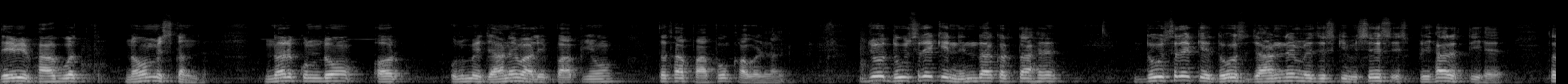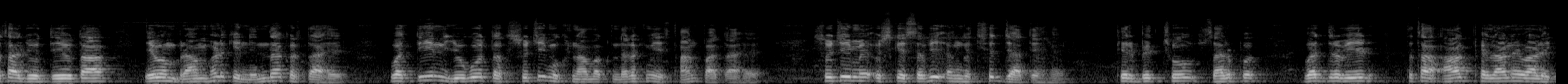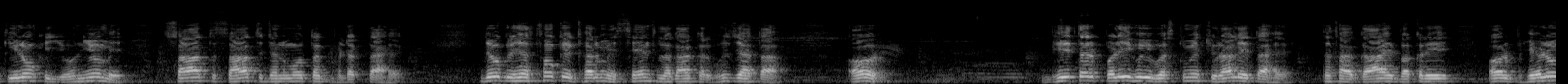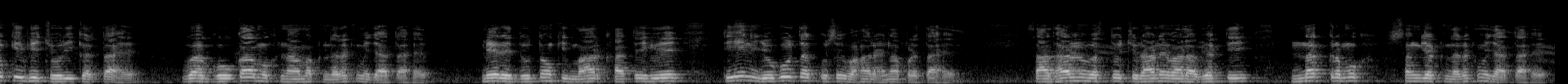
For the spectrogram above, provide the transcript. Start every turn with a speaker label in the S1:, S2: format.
S1: देवी भागवत नवम स्कंध नर कुंडों और उनमें जाने वाले पापियों तथा पापों का वर्णन। जो दूसरे की निंदा करता है, दूसरे के दोष जानने में जिसकी विशेष स्पृहा रहती है, तथा जो देवता एवं ब्राह्मण की निंदा करता है, वह तीन युगों तक सूची मुख नामक नरक में स्थान पाता है। सूची में उसके सभी अंग छिद जाते हैं। फिर बिच्छू, सर्प, वज्रवीर तथा आग फैलाने वाले कीलों की योनियों में सात सात जन्मों तक भटकता है। जो गृहस्थों के घर में सेंध लगाकर घुस जाता और भीतर पड़ी हुई वस्तुएँ चुरा लेता है तथा गाय, बकरे और भेड़ों की भी चोरी करता है, वह गोका मुख नामक नरक में जाता है। मेरे दूतों की मार खाते हुए तीन युगों तक उसे वहाँ रहना पड़ता है। साधारण वस्तु चुराने वाला व्यक्ति नक्रमुख संज्ञक नरक में जाता है।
